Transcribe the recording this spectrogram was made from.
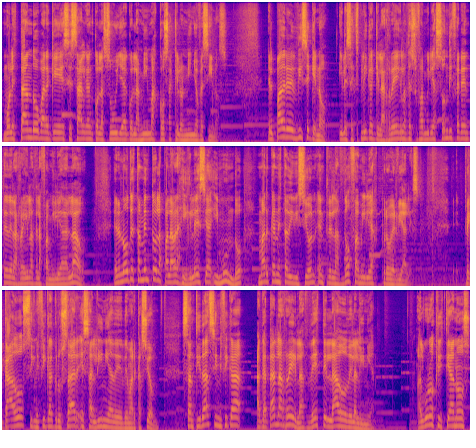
molestando para que se salgan con la suya con las mismas cosas que los niños vecinos. El padre les dice que no, y les explica que las reglas de su familia son diferentes de las reglas de la familia de al lado. En el Nuevo Testamento las palabras iglesia y mundo marcan esta división entre las dos familias proverbiales. Pecado significa cruzar esa línea de demarcación. Santidad significa acatar las reglas de este lado de la línea. Algunos cristianos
